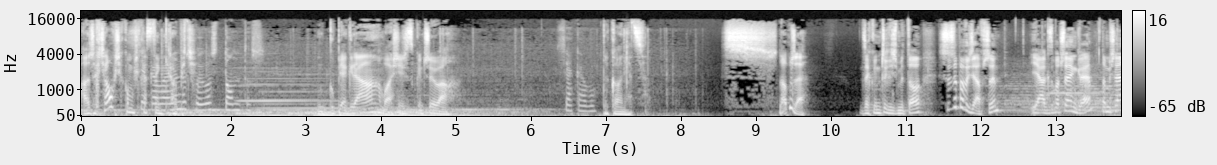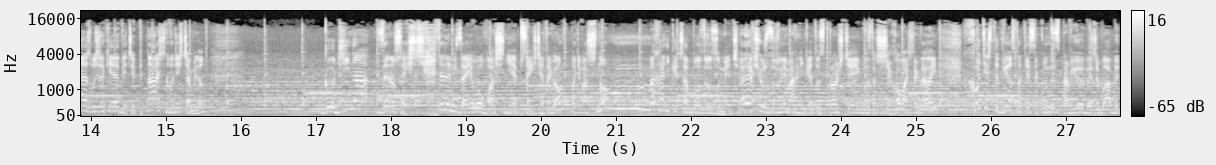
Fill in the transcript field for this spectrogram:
Ale że chciało się komuś casting robić. Głupia gra właśnie się skończyła. To koniec. Dobrze. Zakończyliśmy to. Szczerze powiedziawszy, jak zobaczyłem grę, to myślałem, że będzie takie, wiecie, 15-20 minut. Godzina 06. Tyle mi zajęło właśnie przejście tego, ponieważ no, mm, mechanikę trzeba było zrozumieć. A jak się już zrozumie mechanikę, to jest prościej, wystarczy się chować i tak dalej. Chociaż te dwie ostatnie sekundy sprawiłyby, że byłaby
